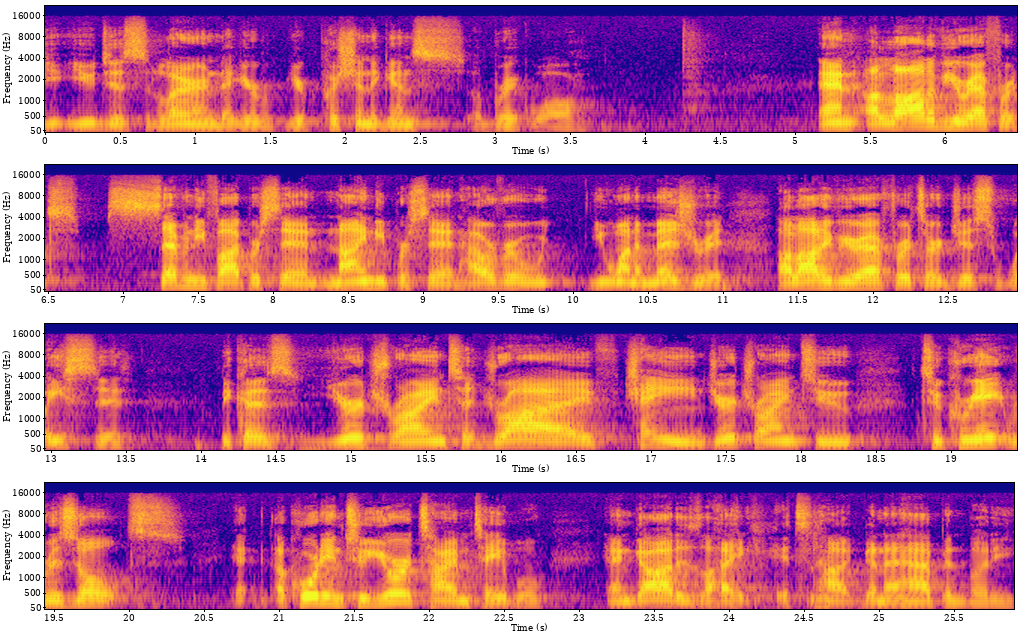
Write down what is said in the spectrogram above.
you, you just learn that you're, you're pushing against a brick wall. And a lot of your efforts, 75%, 90%, however you want to measure it, a lot of your efforts are just wasted because you're trying to drive change. You're trying to, to create results eh, according to your timetable. And God is like, it's not going to happen, buddy.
